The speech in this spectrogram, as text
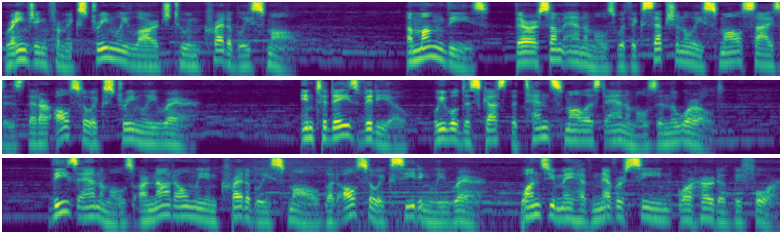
ranging from extremely large to incredibly small. Among these, there are some animals with exceptionally small sizes that are also extremely rare. In today's video, we will discuss the 10 smallest animals in the world. These animals are not only incredibly small but also exceedingly rare, ones you may have never seen or heard of before.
